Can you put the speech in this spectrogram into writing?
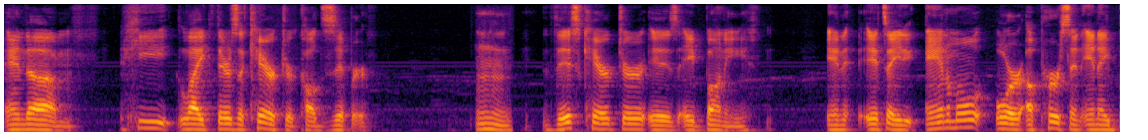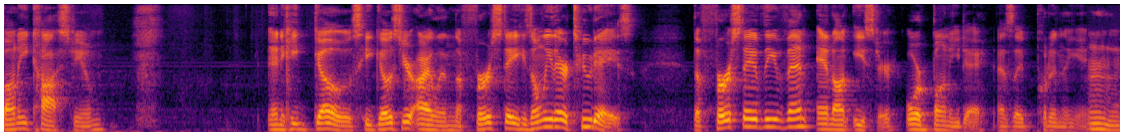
And um he like there's a character called Zipper. hmm This character is a bunny and it's a animal or a person in a bunny costume. And he goes, he goes to your island the first day. He's only there 2 days. The first day of the event and on Easter or Bunny Day as they put in the game. hmm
